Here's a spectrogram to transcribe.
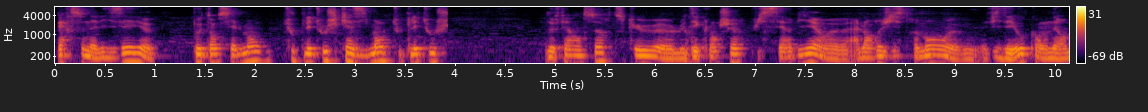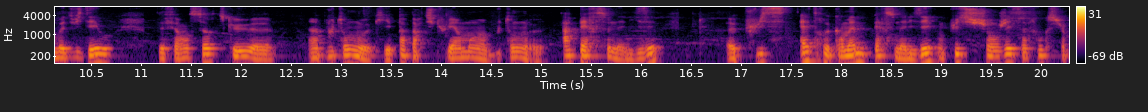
personnaliser potentiellement toutes les touches, quasiment toutes les touches de faire en sorte que euh, le déclencheur puisse servir euh, à l'enregistrement euh, vidéo quand on est en mode vidéo, de faire en sorte que un bouton qui n'est pas particulièrement un bouton à personnaliser puisse être quand même personnalisé, qu'on puisse changer sa fonction.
